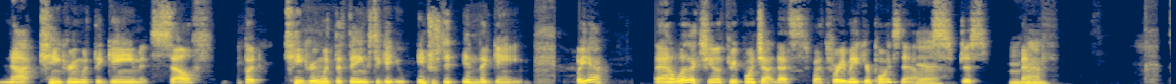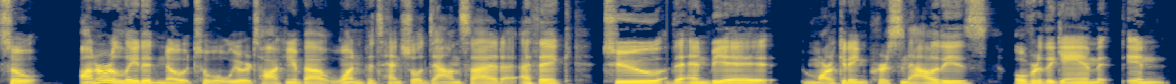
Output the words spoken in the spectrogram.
not tinkering with the game itself, but tinkering with the things to get you interested in the game. But yeah, analytics. You know, three point shot. That's that's where you make your points now. Yeah. It's just Mhm. math. So, on a related note to what we were talking about, one potential downside, I think, to the NBA marketing personalities over the game in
